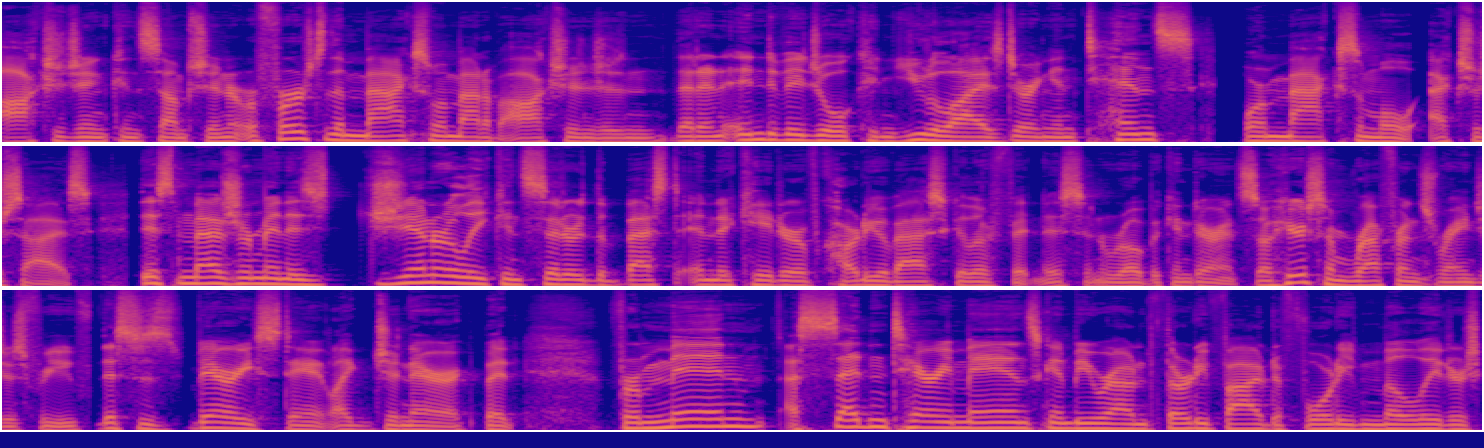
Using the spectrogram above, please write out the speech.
oxygen consumption. It refers to the maximum amount of oxygen that an individual can utilize during intense or maximal exercise. This measurement is generally considered the best indicator of cardiovascular fitness and aerobic endurance. So here's some reference ranges for you. This is very stand like generic, but for men, a sedentary man's going to be around 35 to 40 milliliters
